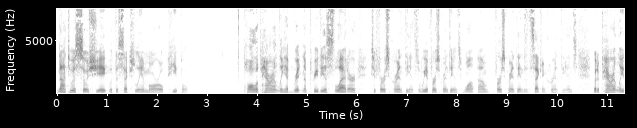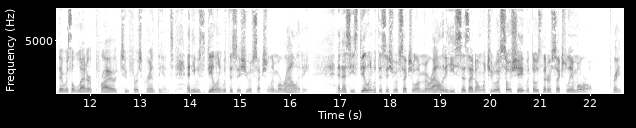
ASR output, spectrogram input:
not to associate with the sexually immoral people. Paul apparently had written a previous letter to 1 Corinthians. So we have 1 Corinthians 1, um, 1 Corinthians and 2 Corinthians, but apparently there was a letter prior to 1 Corinthians, and he was dealing with this issue of sexual immorality. And as he's dealing with this issue of sexual immorality, he says, I don't want you to associate with those that are sexually immoral. Great.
